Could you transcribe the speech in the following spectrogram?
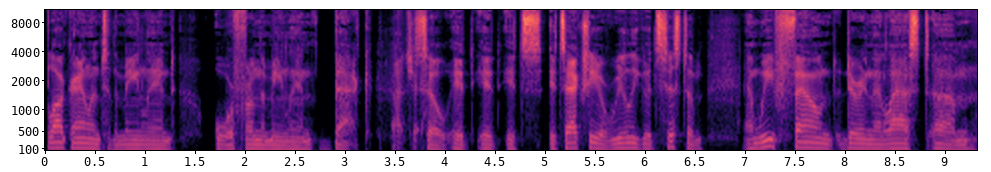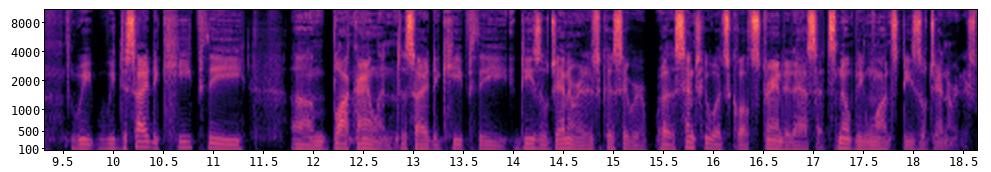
block island to the mainland or from the mainland back. Gotcha. so it, it it's it's actually a really good system, and we found during the last um, we we decided to keep the um, Block Island decided to keep the diesel generators because they were uh, essentially what's called stranded assets. Nobody wants diesel generators,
